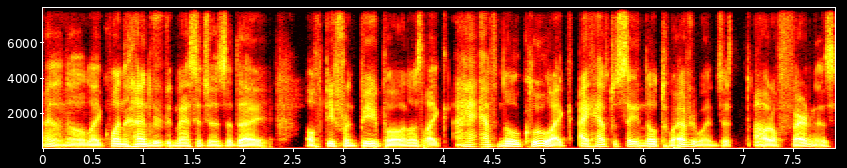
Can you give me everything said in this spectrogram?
I don't know, like 100 messages a day of different people. And I was like, I have no clue. Like, I have to say no to everyone just out of fairness.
